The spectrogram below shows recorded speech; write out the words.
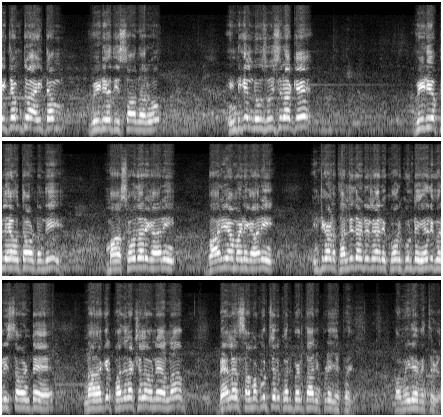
ఐటమ్ టు ఐటమ్ వీడియో తీస్తూ ఉన్నారు. ఇంటికెళ్ళి నువ్వు చూసినాకే వీడియో ప్లే అవుతూ ఉంటుంది. మా సోదరి కానీ భార్యామణి కానీ ఇంటికాడ తల్లిదండ్రులు కానీ కోరుకుంటే ఏది కొనిస్తామంటే నా దగ్గర పది లక్షలే ఉన్నాయన్న బ్యాలెన్స్ సమకూర్చొని కొని పెడతా అని ఇప్పుడే చెప్పాడు మా మీడియా మిత్రుడు.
